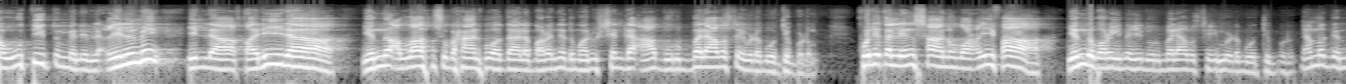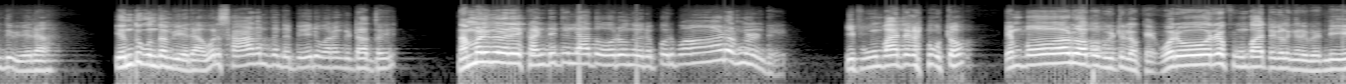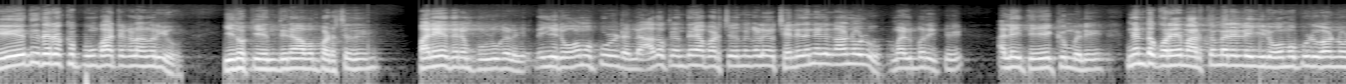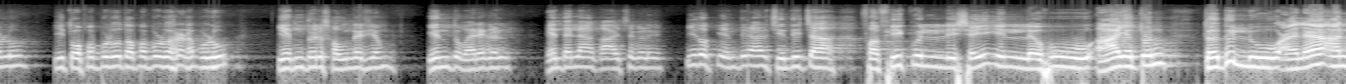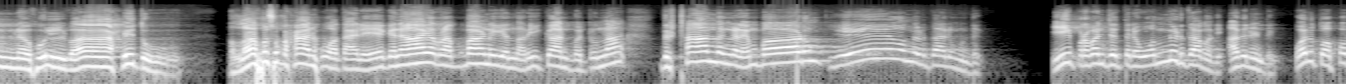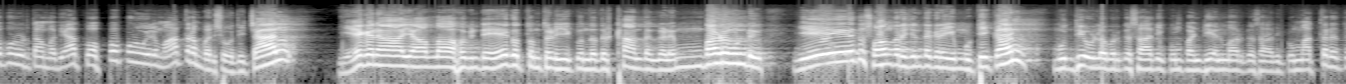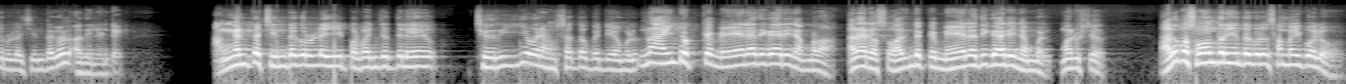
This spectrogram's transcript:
എൽമി ഇല്ല കലീല എന്ന് അള്ളാഹു സുബാനുഭവത്താല പറഞ്ഞത് മനുഷ്യന്റെ ആ ദുർബലാവസ്ഥ ഇവിടെ ബോധ്യപ്പെടും. ഹുലിക്കൽ ഇൻസാനു എന്ന് പറയുന്ന ഈ ദുർബലാവസ്ഥയും ഇവിടെ ബോധ്യപ്പെടും. നമുക്ക് എന്ത് വിവരാ? എന്തു കുന്തം വിവരാ? ഒരു സാധനത്തിന്റെ പേര് പറയാൻ കിട്ടാത്ത നമ്മളിന്ന് വരെ കണ്ടിട്ടില്ലാത്ത ഓരോന്ന് വരെ ഇപ്പൊ ഒരുപാട് ഇറങ്ങുന്നുണ്ട്. ഈ പൂമ്പാറ്റകളുടെ കൂട്ടം എമ്പാടും അപ്പൊ വീട്ടിലൊക്കെ ഓരോരോ പൂമ്പാറ്റകൾ ഇങ്ങനെ വരുന്നുണ്ട്. ഏത് തരമൊക്കെ പൂമ്പാറ്റകളാണെന്നറിയോ? ഇതൊക്കെ എന്തിനാവും പഠിച്ചത് പലതരം പുഴുകൾ ഈ രോമപ്പുഴുണ്ടല്ലോ അതൊക്കെ എന്തിനാ പഠിച്ചത് നിങ്ങൾ ചിലതന്നെ കാണുള്ളൂ മൾബറിക്ക് അല്ലെ ഈ തേക്കുമ്പൽ ഇങ്ങനത്തെ കുറേ വരല്ലേ ഈ രോമപ്പുഴു കാണുള്ളൂ ഈ തൊപ്പപ്പുഴു തൊപ്പപ്പുഴു പറയണ പുഴു. എന്തൊരു സൗന്ദര്യം എന്ത് വരകൾ എന്തെല്ലാം കാഴ്ചകൾ ഇതൊക്കെ എന്തിനാണ് ചിന്തിച്ച? അള്ളാഹു വതആല ഏകനായ റബ്ബാണ് എന്നറിയിക്കാൻ പറ്റുന്ന ദൃഷ്ടാന്തങ്ങൾ എമ്പാടും ഏതൊന്നെടുത്താലും ഉണ്ട് ഈ പ്രപഞ്ചത്തിന് ഒന്നെടുത്താൽ മതി അതിലുണ്ട്. ഒരു തൊപ്പപ്പുഴു എടുത്താൽ മതി. ആ തൊപ്പപ്പുഴുവിൽ മാത്രം പരിശോധിച്ചാൽ ഏകനായ അള്ളാഹുവിന്റെ ഏകത്വം തെളിയിക്കുന്ന ദൃഷ്ടാന്തങ്ങൾ എമ്പാടുമുണ്ട്. ഏത് സ്വതന്ത്ര ചിന്തകരെയും മുട്ടിക്കാൻ ബുദ്ധിയുള്ളവർക്ക് സാധിക്കും പണ്ഡിയന്മാർക്ക് സാധിക്കും. അത്തരത്തിലുള്ള ചിന്തകൾ അതിലുണ്ട്. അങ്ങനത്തെ ചിന്തകളുടെ ഈ പ്രപഞ്ചത്തിലെ ചെറിയ ഒരു അംശത്തെ പറ്റി നമ്മൾ എന്നാൽ അതിന്റെ ഒക്കെ മേലധികാരി നമ്മളാണ് അതാ രസം. അതിന്റെ ഒക്കെ മേലധികാരി നമ്മൾ മനുഷ്യർ. അതിപ്പോൾ സ്വതന്ത്ര ചിന്തകൾ സമ്മതിക്കുമല്ലോ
